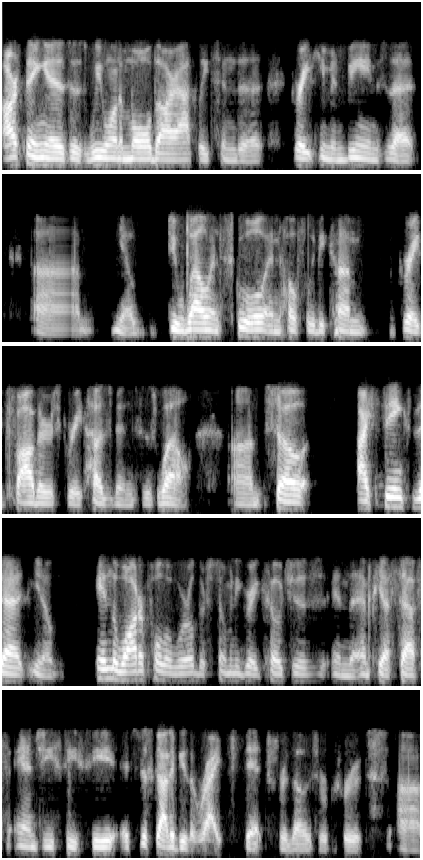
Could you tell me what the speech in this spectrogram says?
our thing is, is we want to mold our athletes into great human beings that, um, you know, do well in school and hopefully become great fathers, great husbands as well. Um, so I think that, you know, in the water polo world, there's so many great coaches in the MPSF and GCC. It's just got to be the right fit for those recruits. Um,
